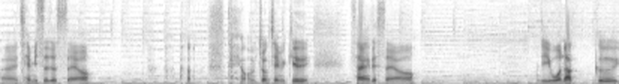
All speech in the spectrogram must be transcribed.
에, 재밌어졌어요. 네, 엄청 재밌게 사용됐어요. 근데 워낙 그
